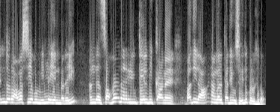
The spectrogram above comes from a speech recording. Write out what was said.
எந்த ஒரு அவசியமும் இல்லை என்பதை அந்த சகோதரரின் கேள்விக்கான பதிலாக நாங்கள் பதிவு செய்து கொள்கிறோம்.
